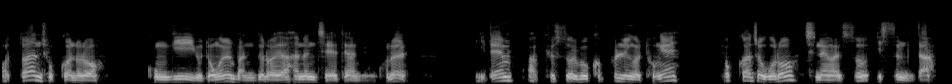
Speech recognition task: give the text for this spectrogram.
어떠한 조건으로 공기 유동을 만들어야 하는지에 대한 연구를 이뎀 아큐솔브 커플링을 통해 효과적으로 진행할 수 있습니다.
